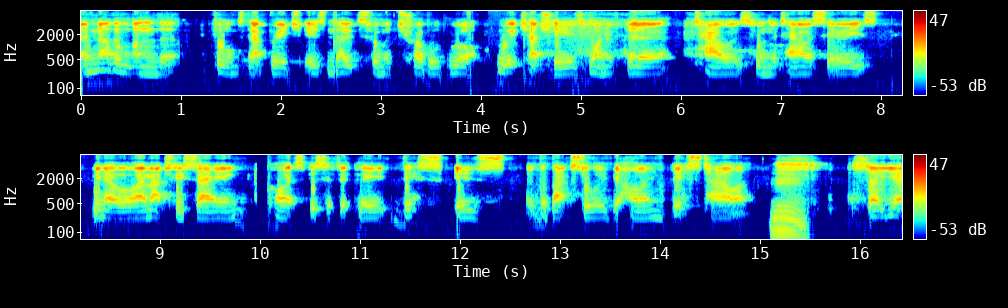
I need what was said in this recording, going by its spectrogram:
Another one that forms that bridge is Notes from a Troubled Rock, which actually is one of the towers from the Tower series. You know, I'm actually saying quite specifically, this is the backstory behind this tower. Mm. So yeah.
